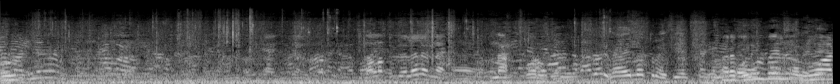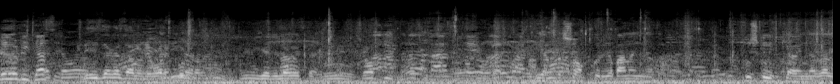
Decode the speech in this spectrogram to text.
বড় এই মাত্র আইছি এক টাকা আরে গুগল ভাই নোয়ারিও ঠিক আছে এই জায়গায় জ্বালানি অনেক বড় এই আমরা শখ করি বানাই না পুষ্কিনি খেয়ে না জাল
